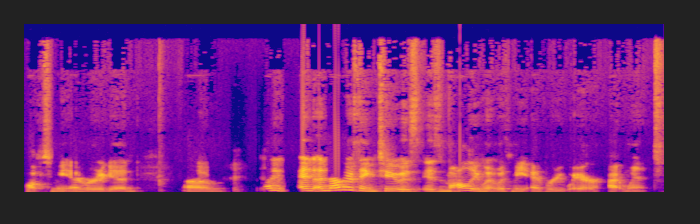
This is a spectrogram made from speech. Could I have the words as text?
talk to me ever again. Um, and, and, another thing too is is Molly went with me everywhere I went.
